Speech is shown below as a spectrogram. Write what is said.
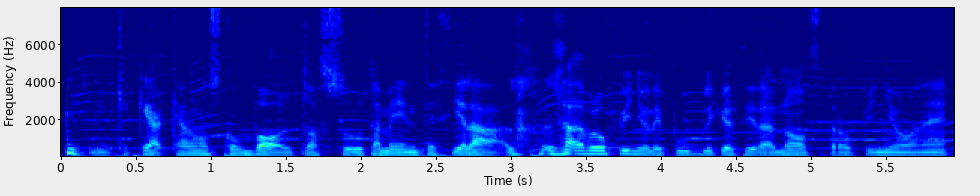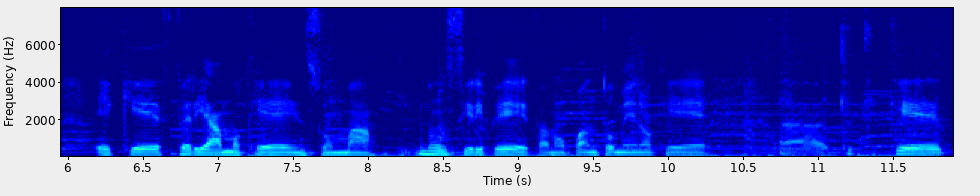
che, che, che, hanno sconvolto assolutamente sia la, la, l'opinione pubblica sia la nostra opinione e che speriamo che insomma non si ripetano, quantomeno che, uh, che, che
